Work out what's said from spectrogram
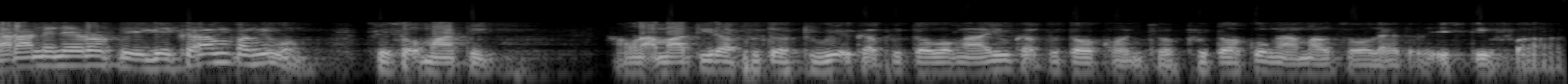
Carane neror piye gampang iku. Sesuk mati. Kalau nak mati ra butuh duit, gak butuh wong ayu, gak butuh konco, butuhku ngamal soleh terus istighfar.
